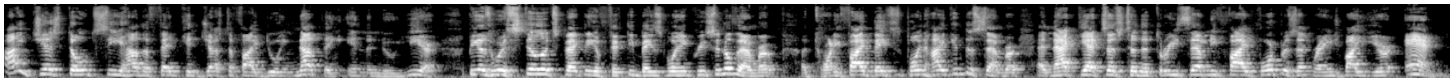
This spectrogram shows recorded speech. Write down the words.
I just don't see how the Fed can justify doing nothing in the new year because we're still expecting a 50 basis point increase in November, a 25 basis point hike in December, and that gets us to the 375 4% range by year end.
